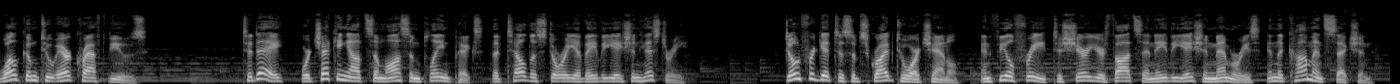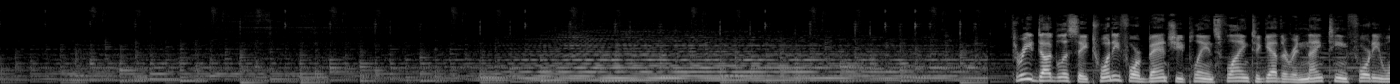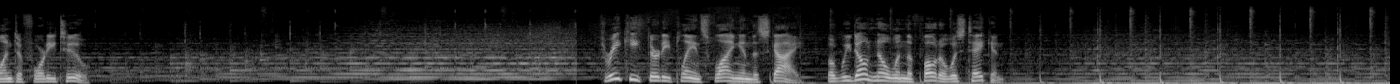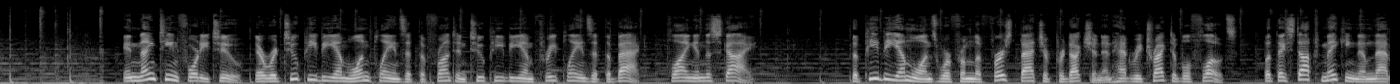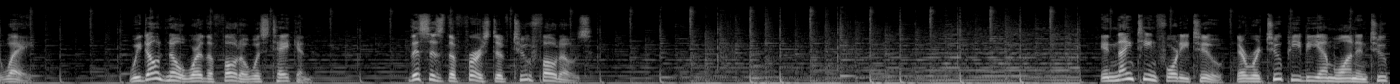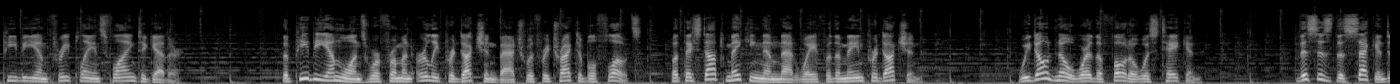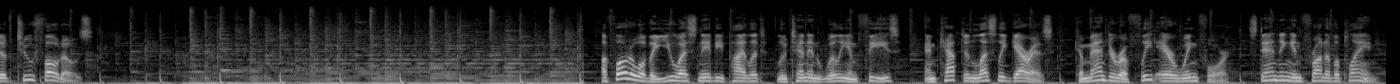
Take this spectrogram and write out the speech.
Welcome to Aircraft Views. Today, we're checking out some awesome plane pics that tell the story of aviation history. Don't forget to subscribe to our channel, and feel free to share your thoughts and aviation memories in the comments section. Three Douglas A-24 Banshee planes flying together in 1941 Three Ki-30 planes flying in the sky, but we don't know when the photo was taken. In 1942, there were two PBM-1 planes at the front and two PBM-3 planes at the back, flying in the sky. The PBM-1s were from the first batch of production and had retractable floats, but they stopped making them that way. We don't know where the photo was taken. This is the first of two photos. In 1942, there were two PBM-1 and two PBM-3 planes flying together. The PBM-1s were from an early production batch with retractable floats, but they stopped making them that way for the main production. We don't know where the photo was taken. This is the second of two photos. A photo of a U.S. Navy pilot, Lieutenant William Thies, and Captain Leslie Gehres, commander of Fleet Air Wing 4, standing in front of a plane.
